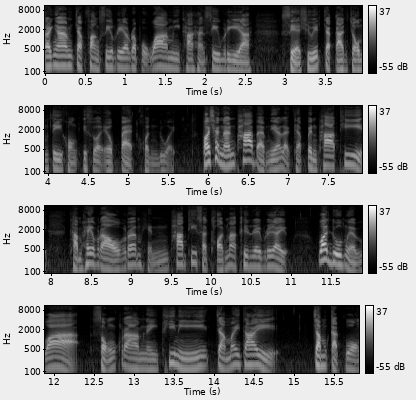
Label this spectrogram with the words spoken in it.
รายงานจากฝั่งซีเรียระบุว่ามีทหารซีเรียเสียชีวิตจากการโจมตีของอิสราเอล 8 คนด้วย เพราะฉะนั้นภาพแบบนี้แหละครับเป็นภาพที่ทำให้เราเริ่มเห็นภาพที่สะท้อนมากขึ้นเรื่อย ๆ ว่าดูเหมือนว่าสงครามในที่นี้จะไม่ได้จำกัดวง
